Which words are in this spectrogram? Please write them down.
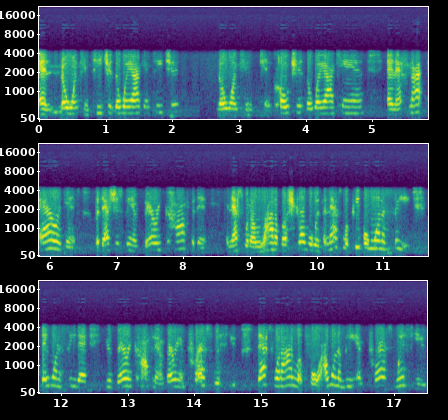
And no one can teach it the way I can teach it. No one can, can coach it the way I can. And that's not arrogance, but that's just being very confident. And that's what a lot of us struggle with. And that's what people want to see. They want to see that you're very confident. I'm very impressed with you. That's what I look for. I want to be impressed with you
